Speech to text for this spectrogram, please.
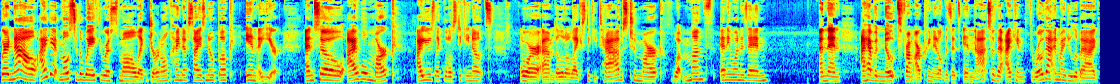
Where now I get most of the way through a small, like journal kind of size notebook in a year. And so I will mark, I use like little sticky notes or um, the little like sticky tabs to mark what month anyone is in. And then I have a notes from our prenatal visits in that so that I can throw that in my doula bag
